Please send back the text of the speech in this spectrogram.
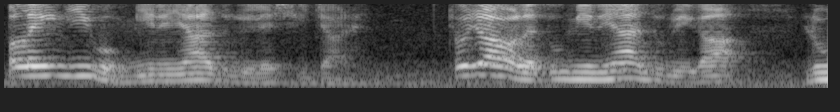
ပလိန်ကြီးကိုမြင်နေရတဲ့သူတွေလည်းရှိကြတယ်ကျိုးကြတော့လေသူမြင်နေရတဲ့သူတွေက လူ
